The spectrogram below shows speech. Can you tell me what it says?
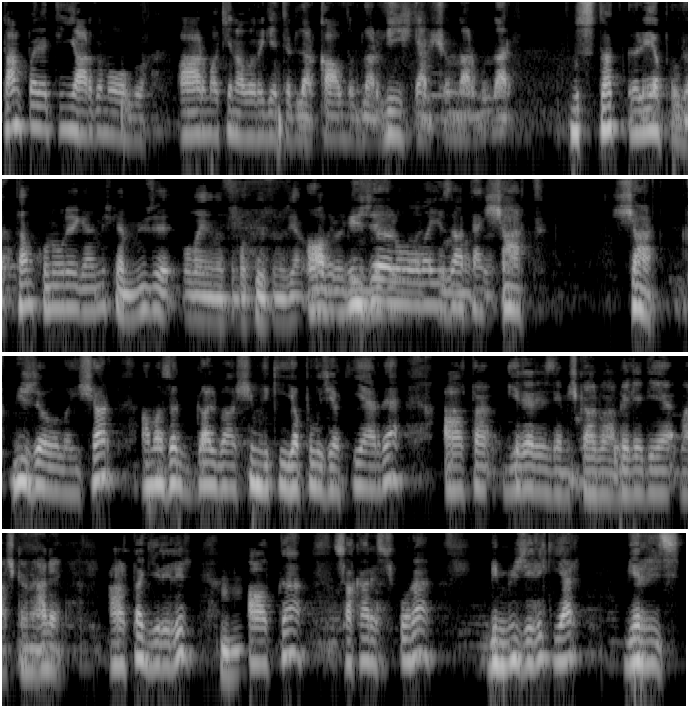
tank paletin yardımı oldu. Ağır makinaları getirdiler, kaldırdılar, vinçler, şunlar bunlar. Bu stat öyle yapıldı. Tam konu oraya gelmişken müze olayına nasıl bakıyorsunuz? Yani Abi müze olarak olayı zaten korunması. şart. Şart. Müze olayı şart. Ama galiba şimdiki yapılacak yerde alta gireriz demiş galiba belediye başkanı. Hani alta girilir. Hı hı. Altta Sakaryaspor'a bir müzelik yer veririz.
